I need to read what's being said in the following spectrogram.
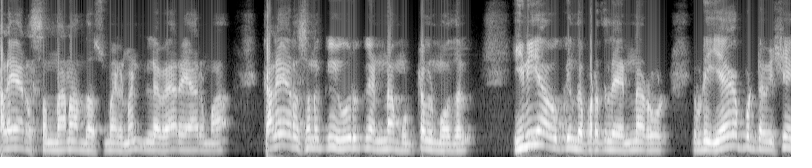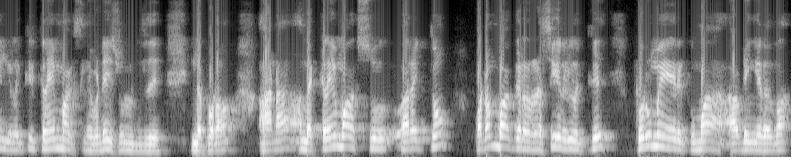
கலையரசன் தானே அந்த சுமைல்மேன் இல்லை வேற யாருமா? கலையரசனுக்கும் இவருக்கும் என்ன முட்டல் மோதல்? இனியாவுக்கு இந்த படத்தில் என்ன ரோல்? இப்படி ஏகப்பட்ட விஷயங்களுக்கு கிளைமாக்ஸில் விடை சொல்லுது இந்த படம். ஆனால் அந்த கிளைமாக்ஸ் வரைக்கும் படம் பார்க்குற ரசிகர்களுக்கு பொறுமை இருக்குமா அப்படிங்கிறது தான்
